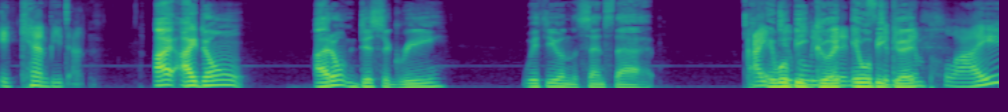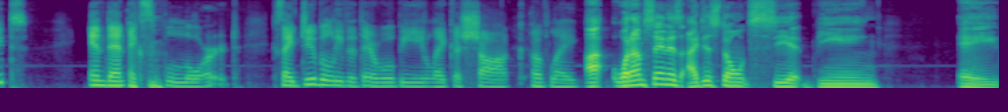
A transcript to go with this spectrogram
it can be done. I I don't I don't disagree with you in the sense that I it will be good. It, It, will be to good. implied and then explored. Because I do believe that there will be like a shock of like I, what I'm saying is, I just don't see it being a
